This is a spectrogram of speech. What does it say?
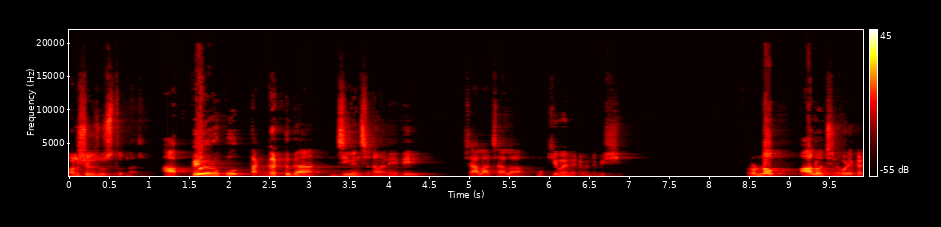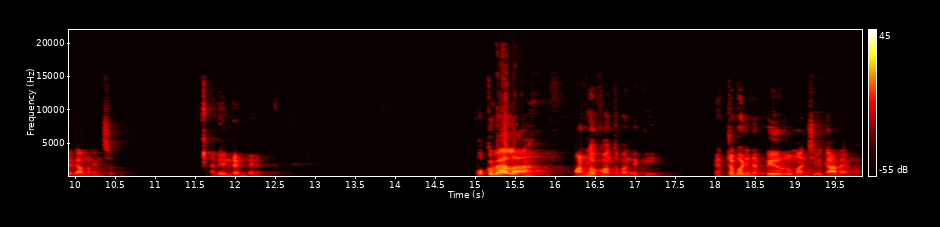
మనుషులు చూస్తున్నారు. ఆ పేరుకు తగ్గట్టుగా జీవించడం అనేది చాలా చాలా ముఖ్యమైనటువంటి విషయం. రెండో ఆలోచన కూడా ఇక్కడ గమనించదు. అదేంటంటే ఒకవేళ మనలో కొంతమందికి పెట్టబడిన పేర్లు మంచివి కాదేమో.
